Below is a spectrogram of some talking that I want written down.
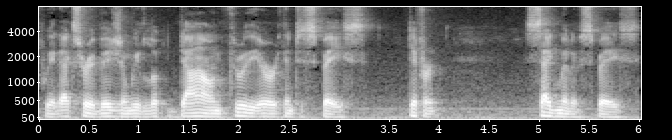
if we had X ray vision, we'd look down through the Earth into space, different segment of space.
